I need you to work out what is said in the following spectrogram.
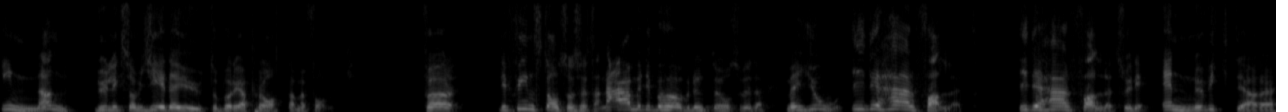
innan du liksom ger dig ut och börjar prata med folk. För det finns de som säger nej men det behöver du inte och så vidare. Men jo, i det här fallet, i det här fallet så är det ännu viktigare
